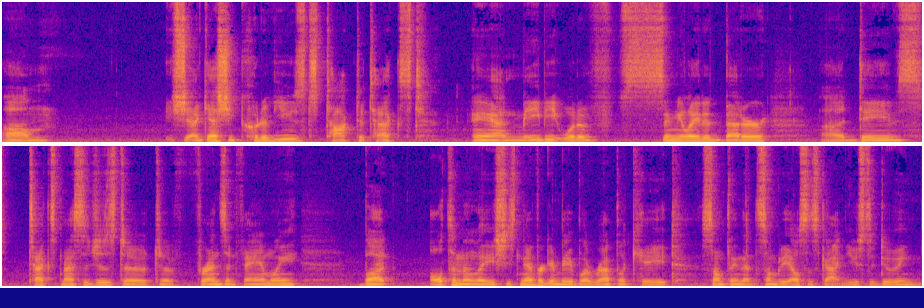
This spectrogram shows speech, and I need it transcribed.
um, she, I guess she could have used talk to text, and maybe it would have simulated better uh, Dave's text messages to, to friends and family, but ultimately she's never going to be able to replicate something that somebody else has gotten used to doing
